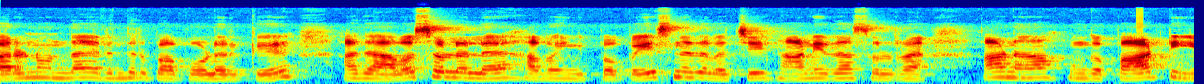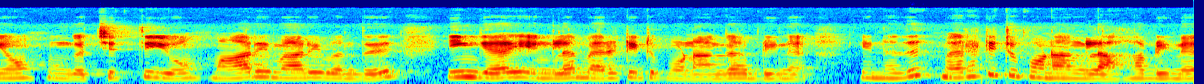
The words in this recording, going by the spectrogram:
வரணும்னு தான் இருந்திருப்பா போல இருக்கு. அது அவ சொல்லலை அவன் இப்போ பேசினதை வச்சு நானே தான் சொல்கிறேன் ஆனால் உங்கள் பாட்டியும் உங்கள் சித்தியும் மாறி மாறி வந்து இங்கே எங்களை மிரட்டிட்டு போனாங்க அப்படின்னு. என்னது? மிரட்டிட்டு போனாங்களா அப்படின்னு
